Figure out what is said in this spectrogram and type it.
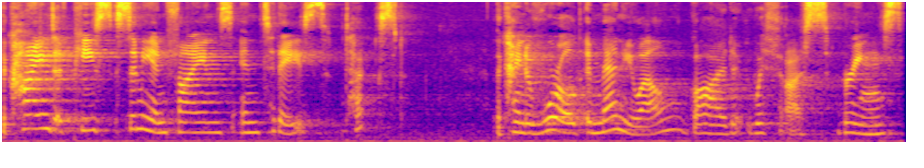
The kind of peace Simeon finds in today's text the kind of world Emmanuel, God with us, brings,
